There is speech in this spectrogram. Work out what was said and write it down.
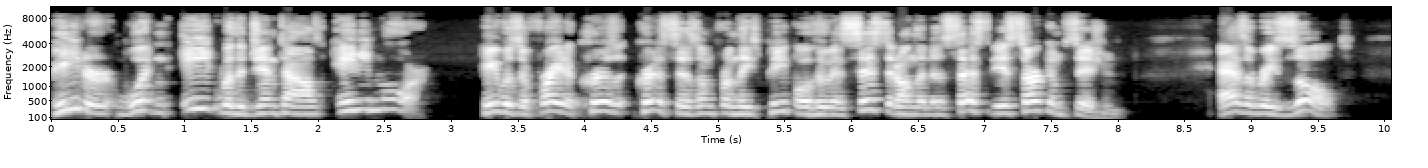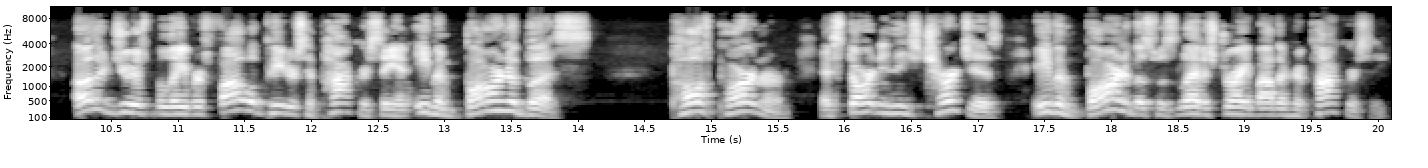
Peter wouldn't eat with the Gentiles anymore. He was afraid of criticism from these people who insisted on the necessity of circumcision. As a result, other Jewish believers followed Peter's hypocrisy, and even Barnabas, Paul's partner, is starting these churches. Even Barnabas was led astray by their hypocrisy.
